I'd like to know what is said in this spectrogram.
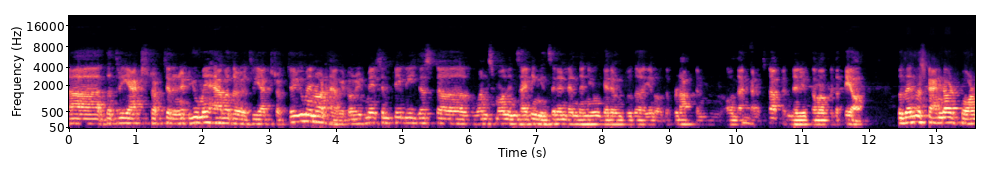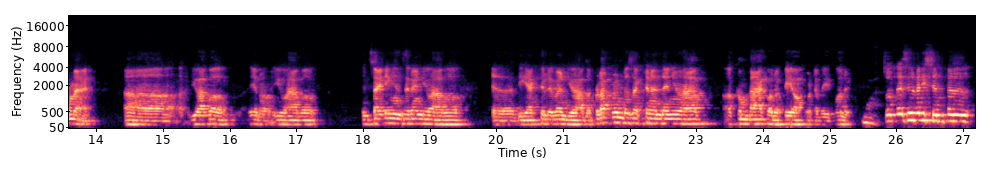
uh, the three act structure in it. You may have other three act structure. You may not have it or it may simply be just uh, one small inciting incident and then you get into the you know the product and all that kind of stuff and then you come up with a payoff. So there's a standard format. Uh, you have a you know you have a inciting incident you have a uh, the actual event you have the product window section and then you have a comeback or a payoff whatever you call it. Yeah. so this is very simple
